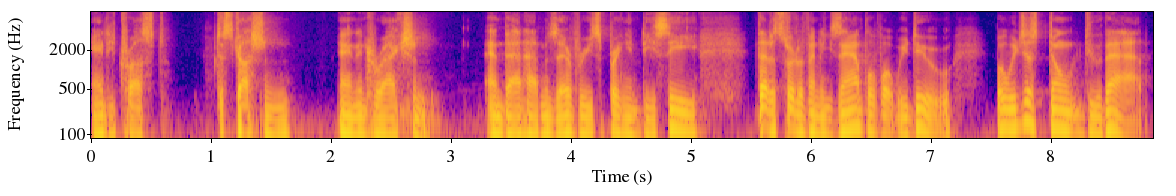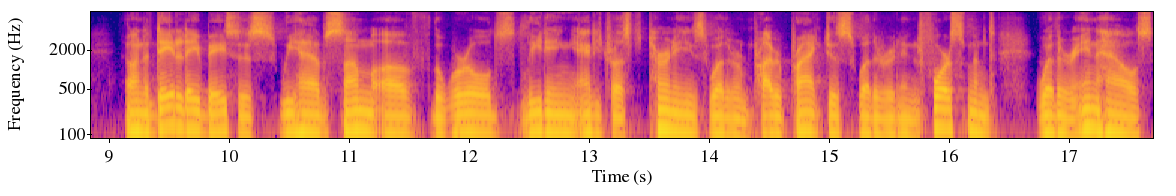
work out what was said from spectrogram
antitrust discussion and interaction. And that happens every spring in DC. That is sort of an example of what we do, but we just don't do that. On a day to day basis, we have some of the world's leading antitrust attorneys, whether in private practice, whether in enforcement, whether in house.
